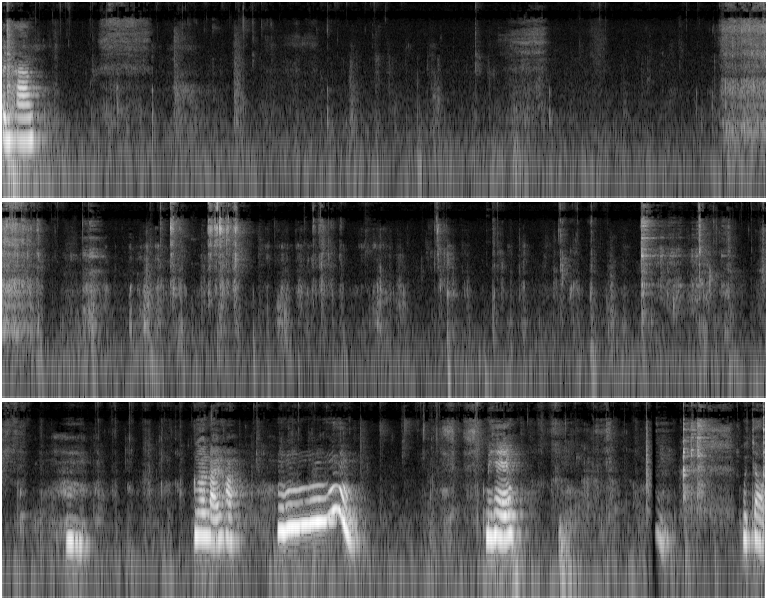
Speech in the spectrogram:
เป็นทาง เงินไหลค่ะอื้อหือมีแหงมูเจับ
